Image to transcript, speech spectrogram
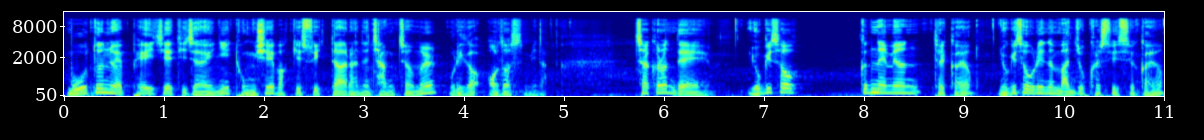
모든 웹페이지의 디자인이 동시에 바뀔 수 있다라는 장점을 우리가 얻었습니다. 자 그런데 여기서 끝내면 될까요? 여기서 우리는 만족할 수 있을까요?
